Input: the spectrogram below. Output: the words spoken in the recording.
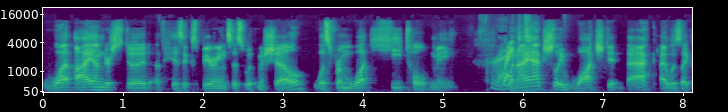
what I understood of his experiences with Michelle was from what he told me. Correct. When I actually watched it back, I was like,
